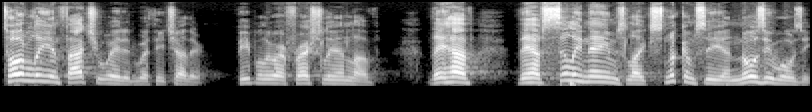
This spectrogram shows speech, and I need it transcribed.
Totally infatuated with each other. People who are freshly in love. They have, they have silly names like Snookumsy and Nosy Wosy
